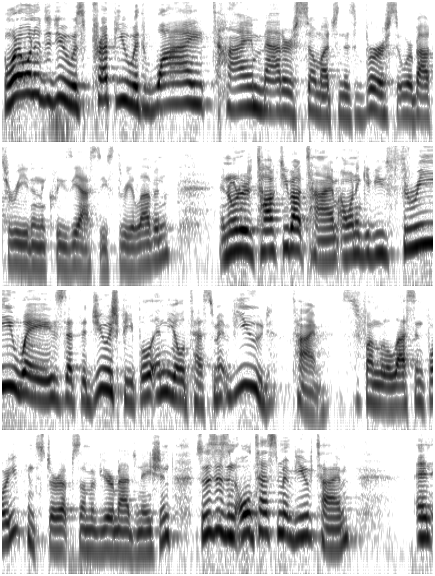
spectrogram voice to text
And what I wanted to do was prep you with why time matters so much in this verse that we're about to read in Ecclesiastes 3:11. In order to talk to you about time, I want to give you three ways that the Jewish people in the Old Testament viewed time. This is a fun little lesson for you. It can stir up some of your imagination. So, this is an Old Testament view of time. And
